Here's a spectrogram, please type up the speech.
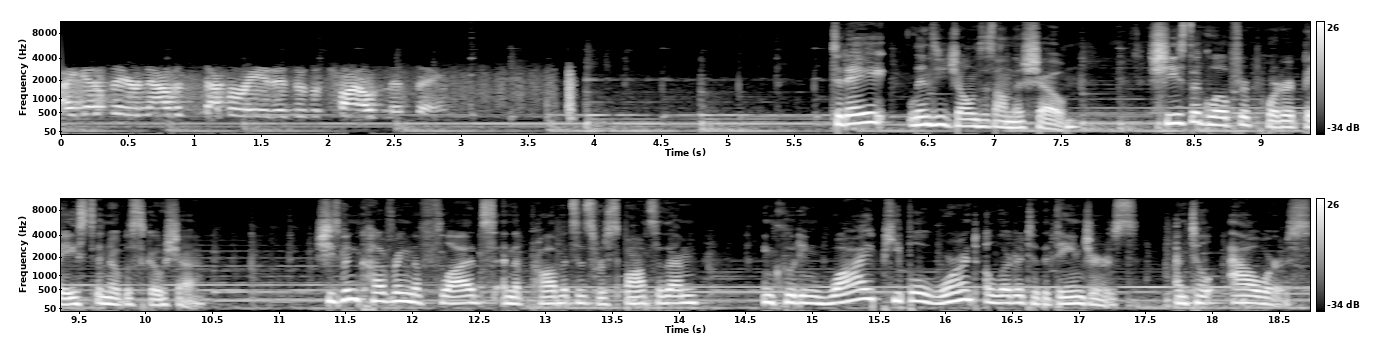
I guess they are now been separated. There's a child missing. Today, Lindsay Jones is on the show. She's the Globes reporter based in Nova Scotia. She's been covering the floods and the province's response to them, including why people weren't alerted to the dangers until hours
